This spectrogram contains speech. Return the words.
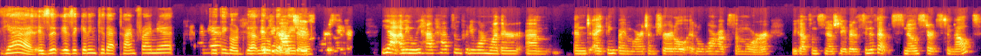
Yeah, is it is it getting to that time frame yet? Do you think, or a little bit later? Yeah, I mean, we have had some pretty warm weather, um, and I think by March, I'm sure it'll it'll warm up some more. We got some snow today, but as soon as that snow starts to melt,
